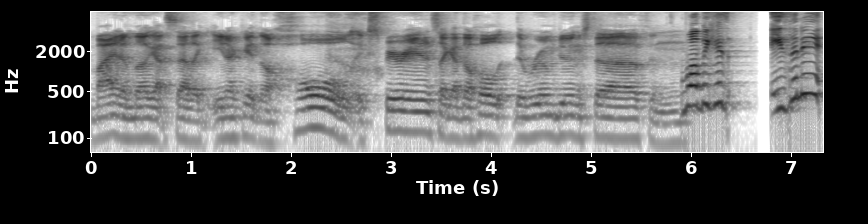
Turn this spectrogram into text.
Buying a mug outside, like you're not getting the whole experience, like the whole the room doing stuff, and Well, because isn't it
